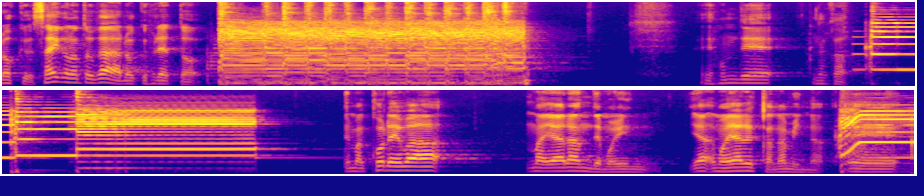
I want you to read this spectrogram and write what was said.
6最後の音が6フレット。えほんでなんかえまあこれはまあやらんでもいいや,、まあ、やるかなみんな。えー、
